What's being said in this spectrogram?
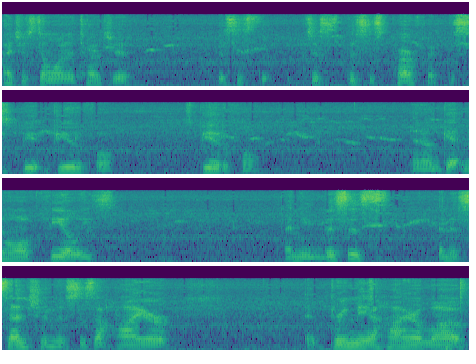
I just don't want to touch it. This is the, just, this is perfect. This is be beautiful. It's beautiful. And I'm getting all feelies. I mean, this is an ascension. This is a higher, bring me a higher love.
